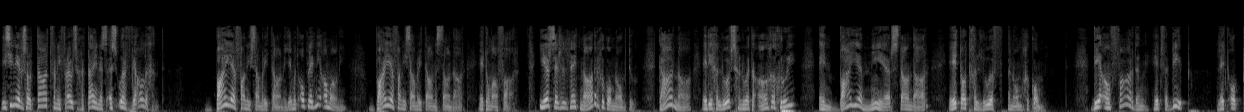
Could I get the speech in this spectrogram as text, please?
Jy sien die resultaat van die vrou se getuienis is oorweldigend. Baie van die Samaritane, jy moet oplet nie almal nie, baie van die Samaritane staan daar het hom aanvaar. Eers het hulle net nader gekom na hom toe. Daarna het die geloofsgenote aangegroei en baie meer staan daar het tot geloof in hom gekom. Die aanvaarding het verdiep, let op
